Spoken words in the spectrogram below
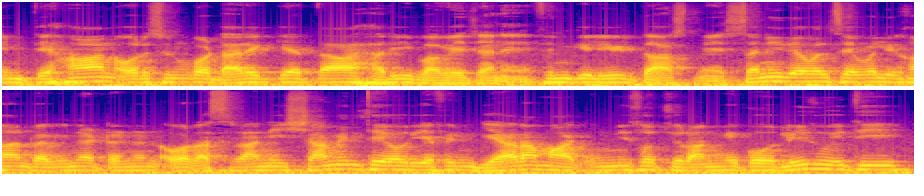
इम्तिहान और इस फ़िल्म को डायरेक्ट किया था हरी बवेजा ने। फ़िल्म की लीड कास्ट में सनी देवल सैफ अली खान, रवीना टंडन और असरानी शामिल थे और यह फ़िल्म 11 मार्च उन्नीस सौ चौरानवे को रिलीज़ हुई थी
